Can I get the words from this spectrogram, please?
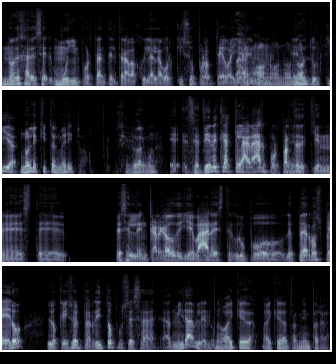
no deja de ser muy importante el trabajo y la labor que hizo Proteo allá Ah, en, no, en. Turquía. No le quita el mérito, sin duda alguna. Eh, se tiene que aclarar por parte de quien este, es el encargado de llevar a este grupo de perros, pero lo que hizo el perrito pues es admirable, ¿no? No, ahí queda, ahí queda también para,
